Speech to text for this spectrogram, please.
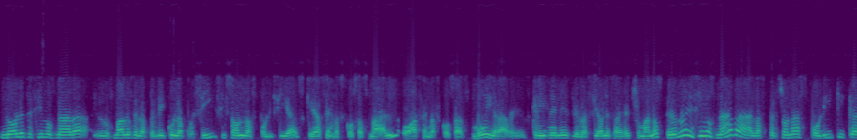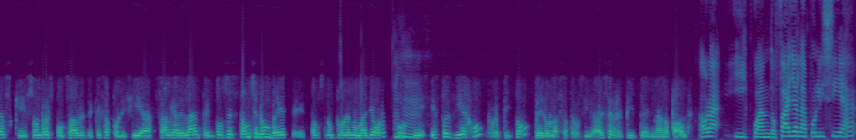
no les decimos nada. Los malos de la película, pues sí, sí son los policías que hacen las cosas mal o hacen las cosas muy graves, crímenes, violaciones a derechos humanos, pero no le decimos nada a las personas políticas que son responsables de que esa policía salga adelante. Entonces estamos en un brete, estamos en un problema mayor porque esto es viejo, repito, pero las atrocidades se repiten, Ana Paula. Ahora, y cuando falla la policía,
